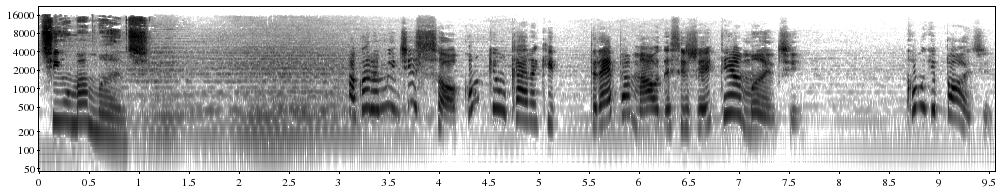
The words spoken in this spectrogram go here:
tinha uma amante. Agora me diz só, como que um cara que trepa mal desse jeito tem amante? Como que pode?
